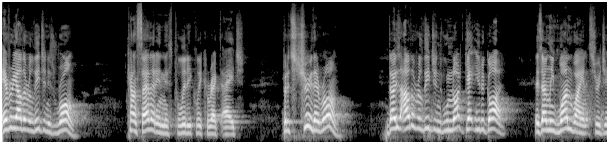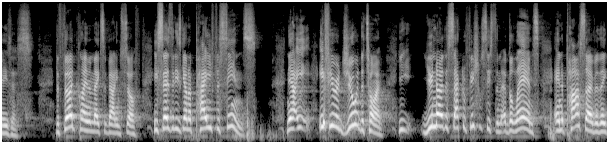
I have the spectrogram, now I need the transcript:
Every other religion is wrong. Can't say that in this politically correct age. But it's true, they're wrong. Those other religions will not get you to God. There's only one way, and it's through Jesus. The third claim he makes about himself, he says that he's going to pay for sins. Now, if you're a Jew at the time, you, you know the sacrificial system of the lambs and Passover, the,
